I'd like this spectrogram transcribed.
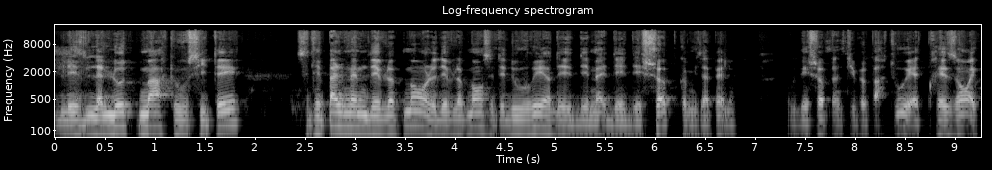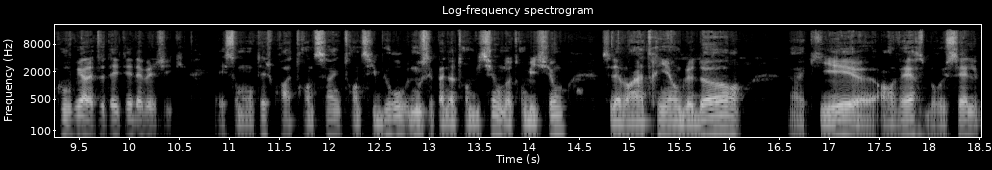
l'autre marque que vous citez, c'était pas le même développement. Le développement, c'était d'ouvrir des, des, des, des, shops, comme ils appellent, donc des shops un petit peu partout et être présent et couvrir la totalité de la Belgique. Et ils sont montés, je crois, à 35, 36 bureaux. Nous, c'est pas notre ambition. Notre ambition, c'est d'avoir un triangle d'or euh, qui est euh, Anvers, Bruxelles,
